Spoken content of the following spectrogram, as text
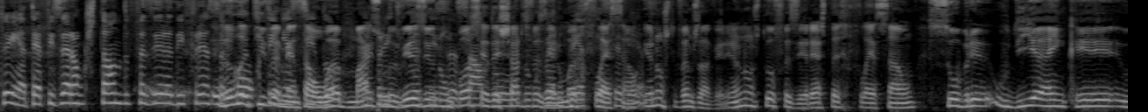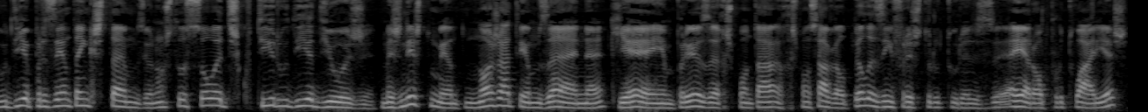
Sim, até fizeram questão de fazer a diferença Relativamente ao hub, mais uma vez, eu não posso é deixar do, do de fazer uma reflexão. Eu não estou, vamos lá ver, eu não estou a fazer esta reflexão sobre o dia em que o dia presente em que estamos. Eu não estou só a discutir o dia de hoje, mas neste momento nós já temos a ANA, que é a empresa responsável pelas infraestruturas aeroportuárias,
